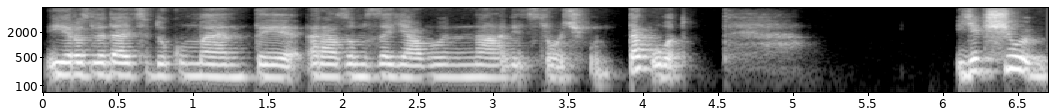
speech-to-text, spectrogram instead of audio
і розглядаються документи разом з заявою на відстрочку. Так от, якщо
